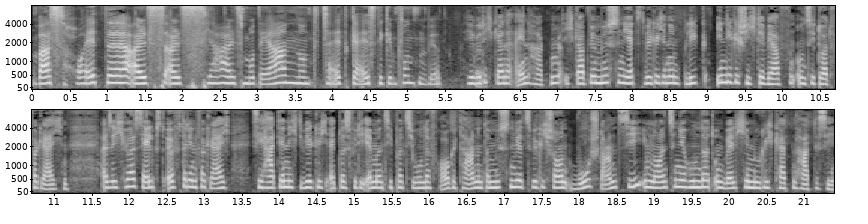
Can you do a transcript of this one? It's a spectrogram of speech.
was heute als, als, ja, als modern und zeitgeistig empfunden wird. Hier würde ich gerne einhaken. Ich glaube, wir müssen jetzt wirklich einen Blick in die Geschichte werfen und sie dort vergleichen. Also ich höre selbst öfter den Vergleich, sie hat ja nicht wirklich etwas für die Emanzipation der Frau getan und da müssen wir jetzt wirklich schauen, wo stand sie im 19. Jahrhundert und welche Möglichkeiten hatte sie.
